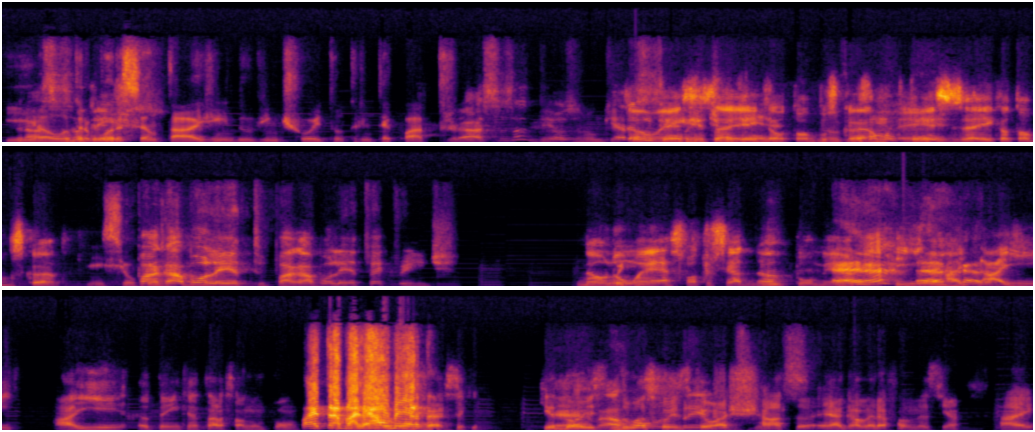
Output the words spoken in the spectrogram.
e Graças a outra porcentagem do 28 ao 34. Graças a Deus, eu não quero Então, Tudo cringe, esses aí que eu tô buscando. são muito É esses aí que eu tô buscando. Esse é o pagar pessoal. boleto. Pagar boleto é cringe. Não, não é. Só tu ser adulto, É? merda. Aí, É, aí- cara. aí, aí eu tenho que entrar só num ponto. Vai trabalhar, ô Eu merda! Que, É, dois, duas coisas que eu emprego, acho chato desgraça. é a galera falando assim, ó. Ai,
